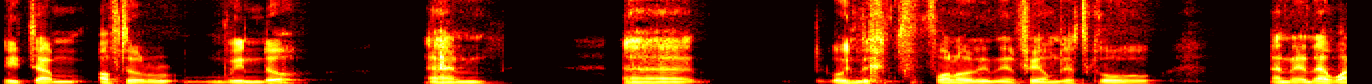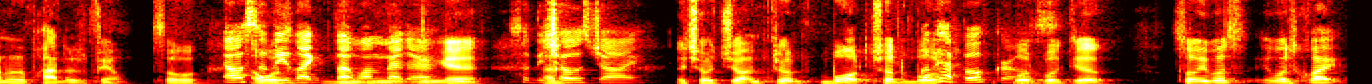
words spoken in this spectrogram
he jump off the window, and uh, going to follow in the film, just go. And then that one of the part of the film. So Oh, they liked that one mm, better. Yeah, So they chose Joy. it showed John, showed both, showed both. they had both girls. Both, both girls. So it was, it was quite.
